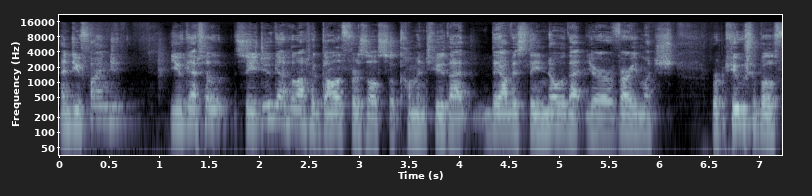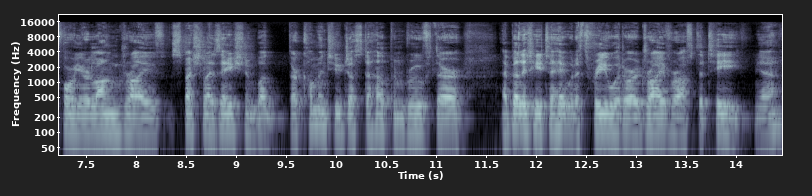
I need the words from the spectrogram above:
And do you find you get a so you do get a lot of golfers also coming to you that they obviously know that you're very much reputable for your long drive specialization, but they're coming to you just to help improve their ability to hit with a three wood or a driver off the tee. Yeah.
